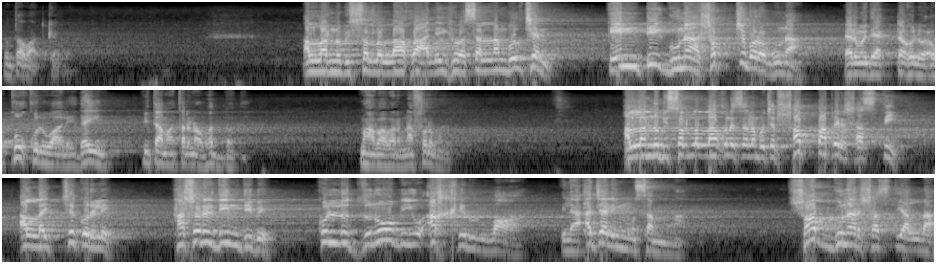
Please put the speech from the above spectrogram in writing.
কোথাও আটকাবে। আল্লাহ নবী সাল্লাহ আলী ওয়াসাল্লাম বলছেন, তিনটি গুণা সবচেয়ে বড় গুণা এর মধ্যে একটা হলো অপুকুল ওয়ালিদাইন পিতা মাতার অবাধ্যতা মা বাবার নাফরমান। আল্লাহ নবী সাল্লাহ সাল্লাম বলছেন, সব পাপের শাস্তি আল্লাহ ইচ্ছে করলে হাসরের দিন দিবে। কুল্লু যুনুবি আখিরুল্লাহ সব গুনার শাস্তি আল্লাহ।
